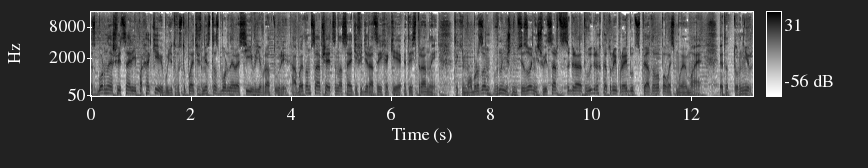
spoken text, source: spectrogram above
Сборная Швейцарии по хоккею будет выступать вместо сборной России в Евротуре. Об этом сообщается на сайте Федерации хоккея этой страны. Таким образом, в нынешнем сезоне швейцарцы сыграют в играх, которые пройдут с 5 по 8 мая. Этот турнир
